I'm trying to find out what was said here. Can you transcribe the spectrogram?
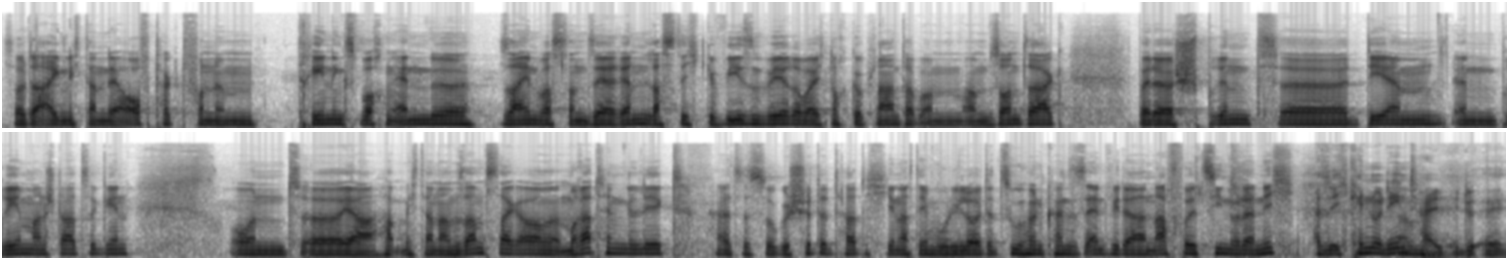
Sollte eigentlich dann der Auftakt von einem Trainingswochenende sein, was dann sehr rennlastig gewesen wäre, weil ich noch geplant habe, am, am Sonntag bei der Sprint äh, DM in Bremen an den Start zu gehen. Und äh, ja, habe mich dann am Samstag aber mit dem Rad hingelegt, als es so geschüttet hat. Ich, je nachdem, wo die Leute zuhören, können sie es entweder nachvollziehen oder nicht. Also ich kenne nur den ähm, Teil. Du, äh,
